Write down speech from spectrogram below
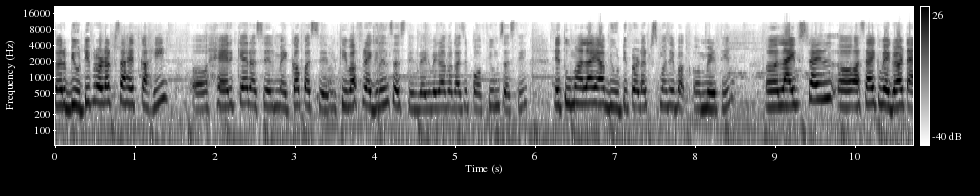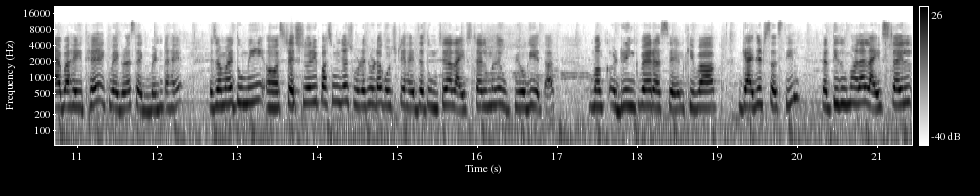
तर ब्युटी प्रोडक्ट्स आहेत काही. हेअर केअर असेल मेकअप असेल किंवा फ्रेग्रन्स असतील वेगवेगळ्या प्रकारचे परफ्युम्स असतील ते तुम्हाला या ब्युटी प्रोडक्ट्समध्ये बघ मिळतील. लाईफस्टाईल असा एक वेगळा टॅब आहे इथे एक वेगळा सेगमेंट आहे. त्याच्यामुळे तुम्ही स्टेशनरीपासून ज्या छोट्या छोट्या गोष्टी आहेत ज्या तुमच्या लाईफस्टाईलमध्ये उपयोगी येतात मग ड्रिंकवेअर असेल किंवा गॅजेट्स असतील तर ती तुम्हाला लाईफस्टाईल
